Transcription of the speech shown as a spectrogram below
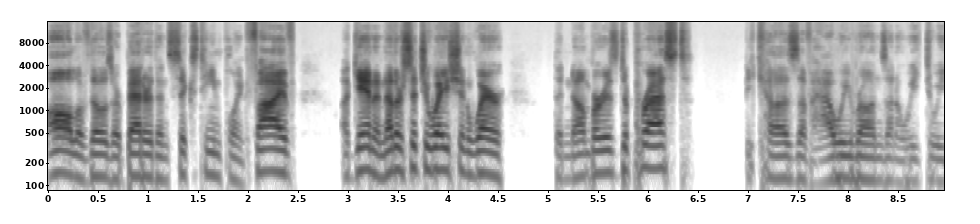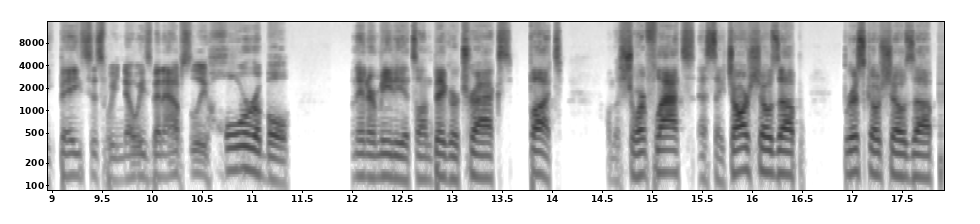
All of those are better than 16.5. Again, another situation where the number is depressed because of how he runs on a week to week basis. We know he's been absolutely horrible on intermediates on bigger tracks, but on the short flats, SHR shows up, Briscoe shows up,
